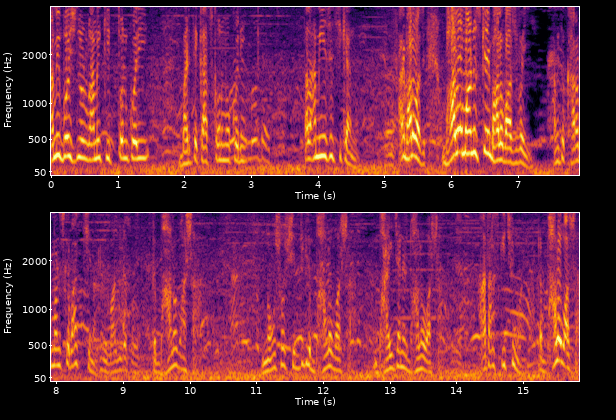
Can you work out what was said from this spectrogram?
আমি বৈষ্ণব আমি কীর্তন করি বাড়িতে কাজকর্ম করি। তাহলে আমি এসেছি কেন? আমি ভালোবাসি। ভালো মানুষকে আমি ভালোবাসবই আমি তো খারাপ মানুষকে বাসছি না। তো ভালোবাসা নশো সিদ্দিকের ভালোবাসা ভাইজানের ভালোবাসা আদার্স কিছু না এটা ভালোবাসা।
